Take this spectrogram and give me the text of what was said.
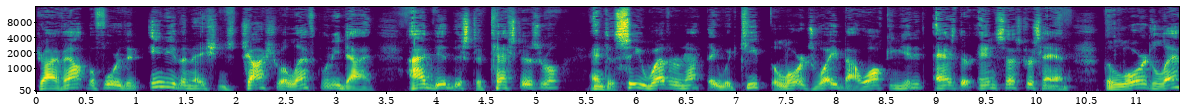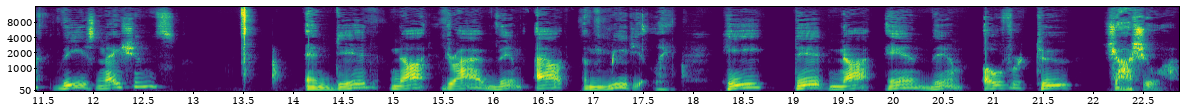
drive out before them any of the nations Joshua left when he died. I did this to test Israel and to see whether or not they would keep the Lord's way by walking in it as their ancestors had. The Lord left these nations and did not drive them out immediately. He did not hand them over to Joshua.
